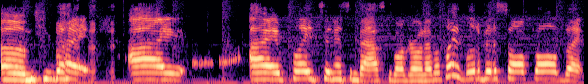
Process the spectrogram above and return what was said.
Um, but I I played tennis and basketball growing up. I played a little bit of softball, but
